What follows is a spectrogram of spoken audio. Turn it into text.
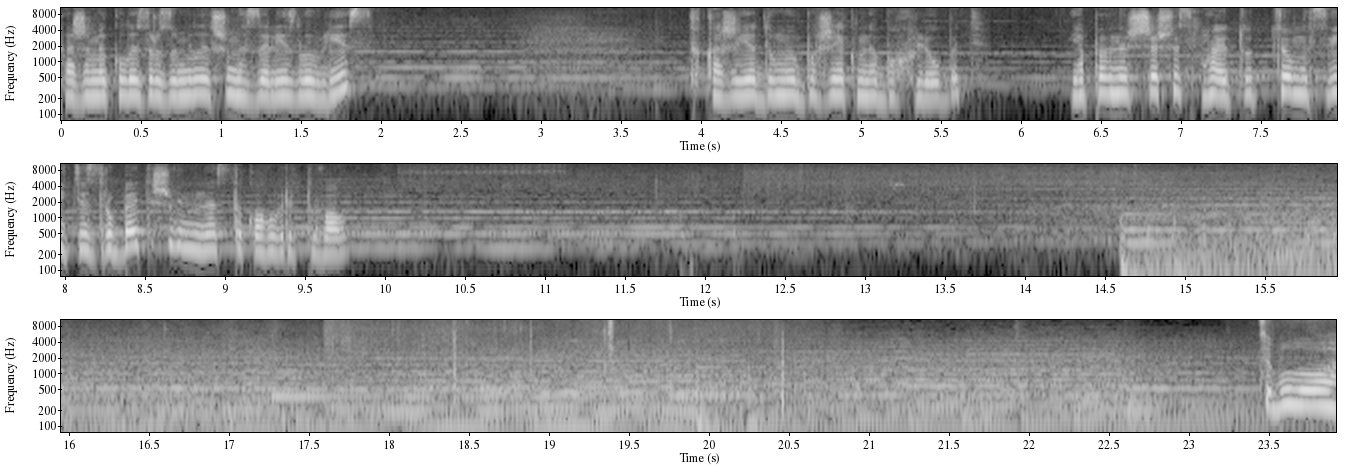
Каже, ми коли зрозуміли, що ми залізли в ліс, то каже, я думаю, Боже, як мене Бог любить. Я певне ще щось маю тут в цьому світі зробити, щоб він з такого врятував. Це було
